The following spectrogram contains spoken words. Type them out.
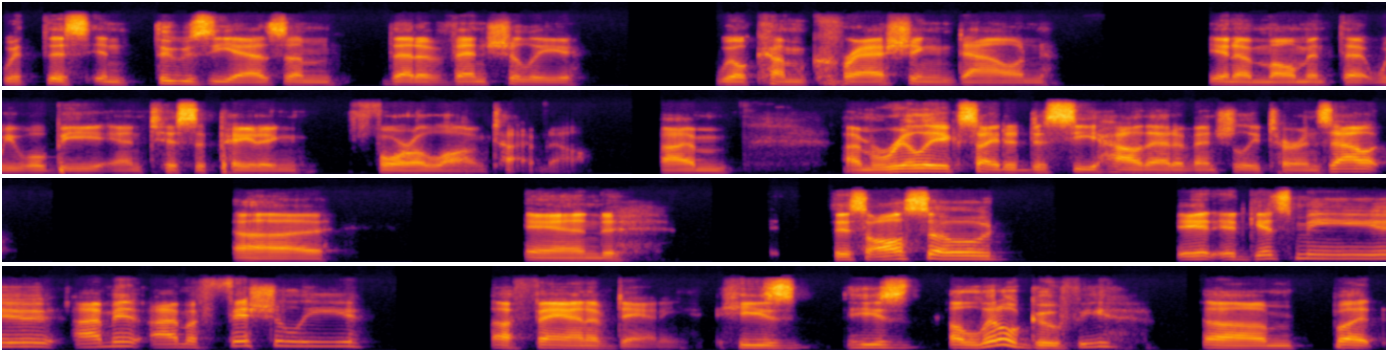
with this enthusiasm that eventually will come crashing down in a moment that we will be anticipating for a long time now. I'm I'm really excited to see how that eventually turns out. Uh, and this also it it gets me I'm I'm officially a fan of Danny. He's he's a little goofy, um, but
